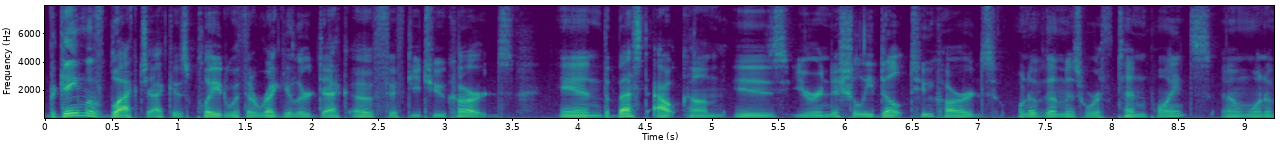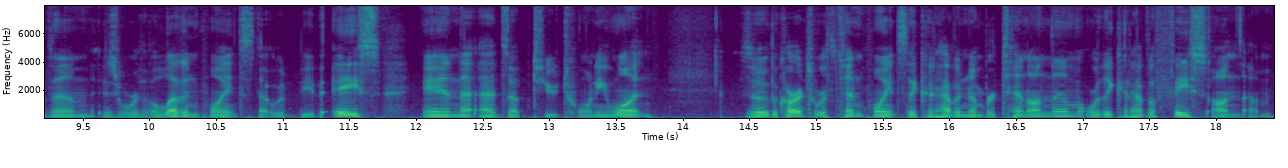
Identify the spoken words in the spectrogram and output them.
The game of blackjack is played with a regular deck of 52 cards, and the best outcome is you're initially dealt two cards, one of them is worth 10 points, and one of them is worth 11 points, that would be the ace, and that adds up to 21. So the cards worth 10 points, they could have a number 10 on them, or they could have a face on them.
